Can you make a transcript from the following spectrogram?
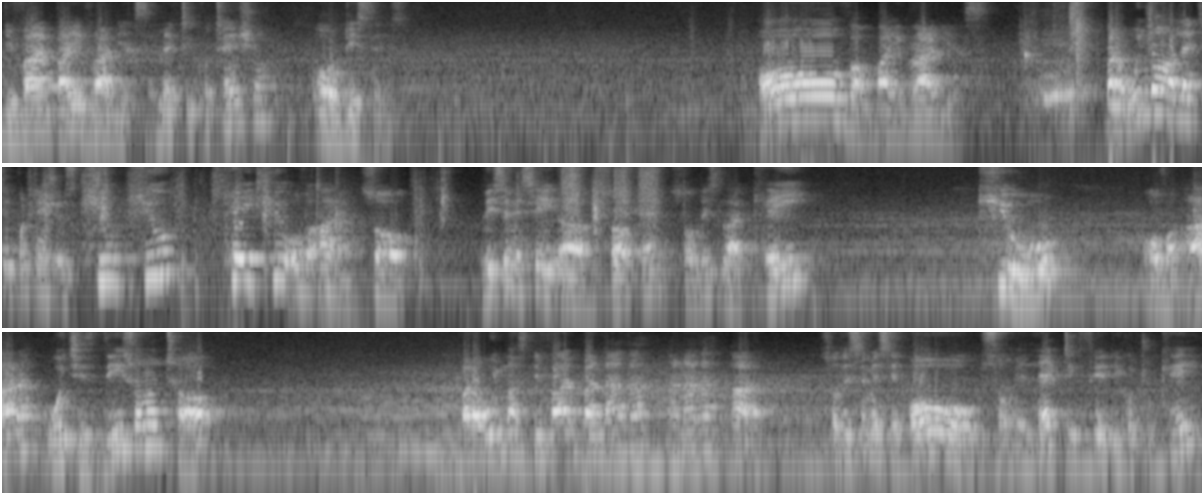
divide by radius, electric potential or distance, over by radius. But we know electric potential is Q, Q, KQ over R. So this let me say, uh, so okay, so this is like K, Q over R, which is this one on top. But we must divide by another, another R. So this may say, oh, so electric field equal to K,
